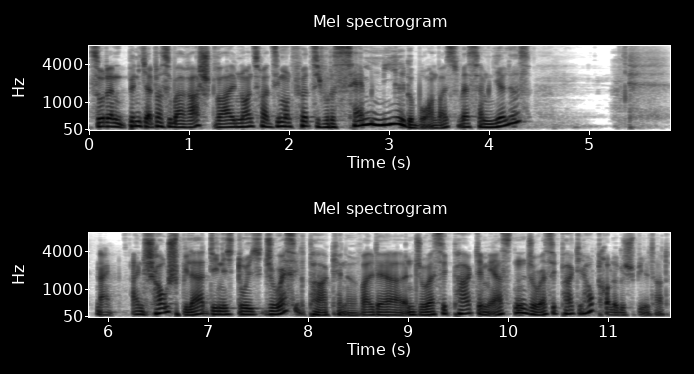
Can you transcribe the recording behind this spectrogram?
So, dann bin ich etwas überrascht, weil 1947 wurde Sam Neill geboren. Weißt du, wer Sam Neill ist? Nein. Ein Schauspieler, den ich durch Jurassic Park kenne, weil der in Jurassic Park, dem ersten Jurassic Park, die Hauptrolle gespielt hat.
